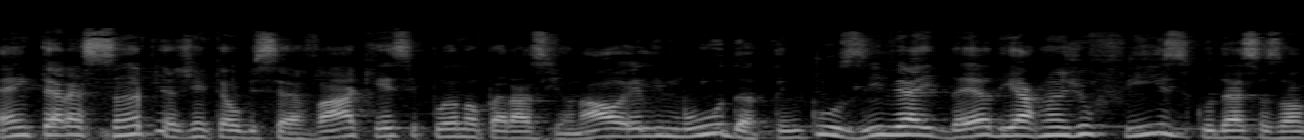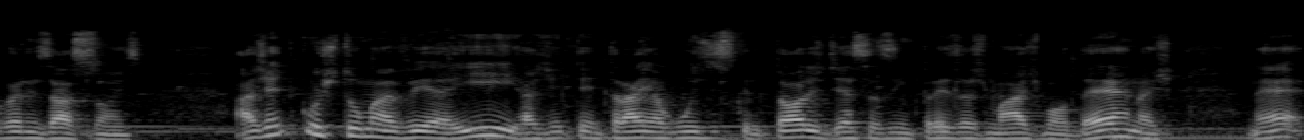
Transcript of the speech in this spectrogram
é interessante a gente observar que esse plano operacional ele muda, inclusive a ideia de arranjo físico dessas organizações. A gente costuma ver aí, a gente entrar em alguns escritórios dessas empresas mais modernas, né?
